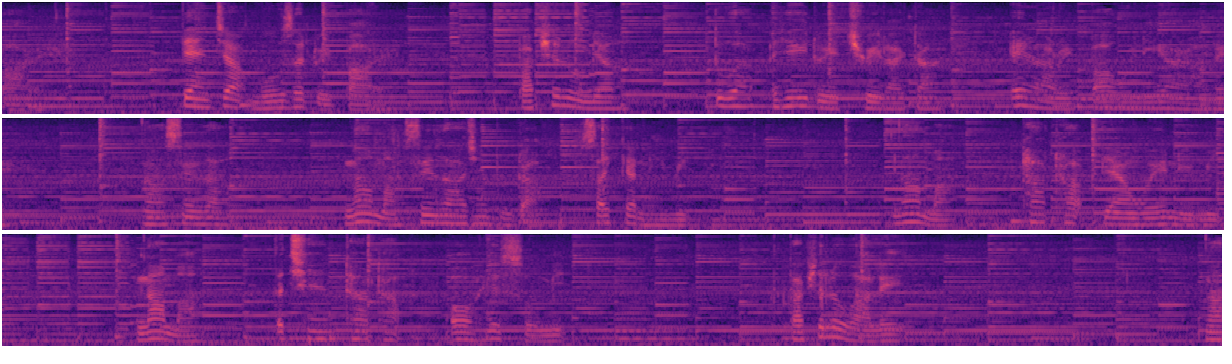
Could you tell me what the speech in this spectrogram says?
ပါတယ်ပြန်ကြမိုးဆက်တွေပါတယ် ဘာဖြစ်လို့များ तू ကအရေးတွေခြွေလိုက်တိုင်းအဲ့ဓာတွေပါဝင်နေရတာလဲငါစဉ်းစားငါမှစဉ်းစားခြင်းပူတာစိုက်ကပ်နေမိငါမှထထပြန်ဝဲနေမိငါမှတချင်းထထအော်ဟစ်ဆိုမိဘာဖြစ်လို့ပါလဲငါ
